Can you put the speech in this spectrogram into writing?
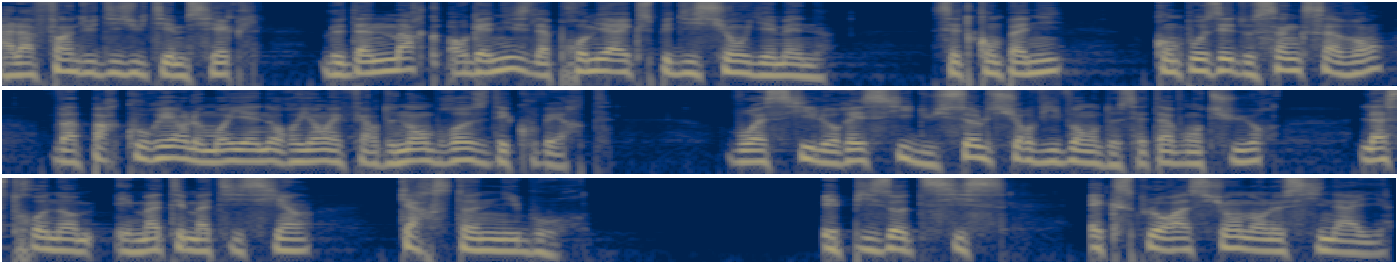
À la fin du XVIIIe siècle, le Danemark organise la première expédition au Yémen. Cette compagnie, composée de cinq savants, va parcourir le Moyen-Orient et faire de nombreuses découvertes. Voici le récit du seul survivant de cette aventure, l'astronome et mathématicien Karsten Niebuhr. Épisode 6 Exploration dans le Sinaï.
